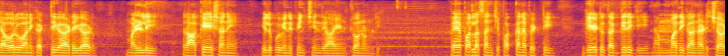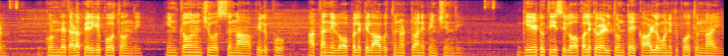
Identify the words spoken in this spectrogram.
ఎవరు అని గట్టిగా అడిగాడు. మళ్ళీ రాకేష్ అనే పిలుపు వినిపించింది ఆ ఇంట్లో నుండి. పేపర్ల సంచి పక్కన పెట్టి గేటు దగ్గరికి నెమ్మదిగా నడిచాడు. గుండె దడ పెరిగిపోతోంది. ఇంట్లో నుంచి వస్తున్న ఆ పిలుపు అతన్ని లోపలికి లాగుతున్నట్టు అనిపించింది. గేటు తీసి లోపలికి వెళ్తుంటే కాళ్ళు వణికిపోతున్నాయి.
